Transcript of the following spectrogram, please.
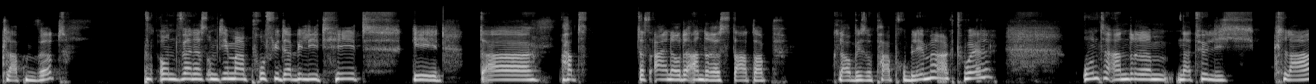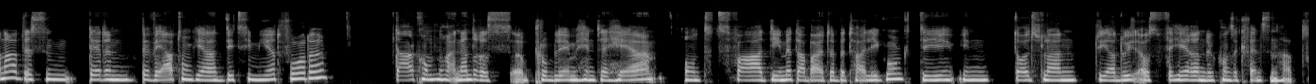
klappen wird. Und wenn es um Thema Profitabilität geht, da hat das eine oder andere Startup glaube ich, so ein paar Probleme aktuell. Unter anderem natürlich Klarna, dessen, deren Bewertung ja dezimiert wurde. Da kommt noch ein anderes äh, Problem hinterher, und zwar die Mitarbeiterbeteiligung, die in Deutschland ja durchaus verheerende Konsequenzen hat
